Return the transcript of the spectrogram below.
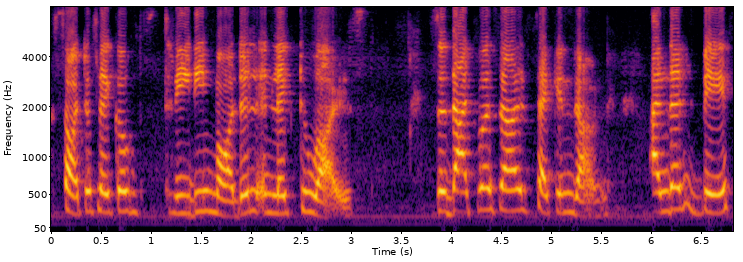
sort of like a 3D model in like two hours. So that was our second round. And then based,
